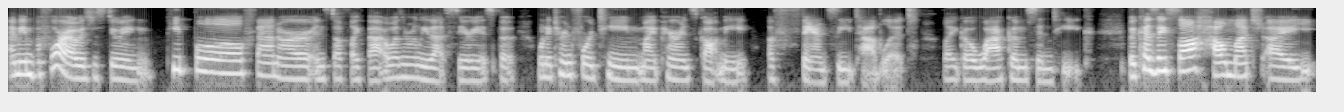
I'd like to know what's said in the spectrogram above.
I mean, before I was just doing people, fan art, and stuff like that. I wasn't really that serious. But when I turned 14, my parents got me a fancy tablet, like a Wacom Cintiq, because they saw how much I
